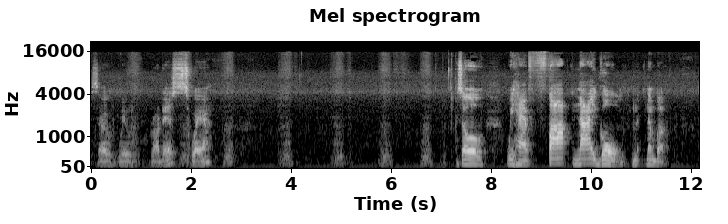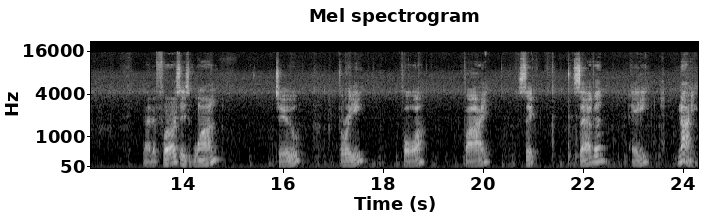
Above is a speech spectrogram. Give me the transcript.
So we'll draw this square. So we have five, nine goal number. Right, the first is one, two, three, four, five, six, seven, eight, nine.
